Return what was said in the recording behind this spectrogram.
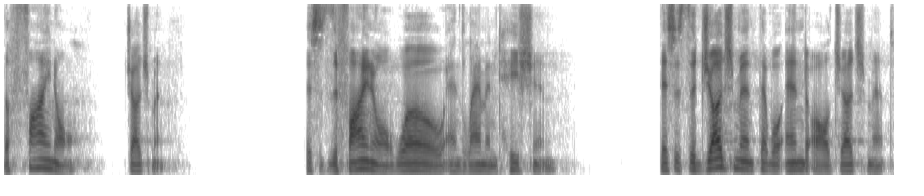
the final judgment. This is the final woe and lamentation. This is the judgment that will end all judgment.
